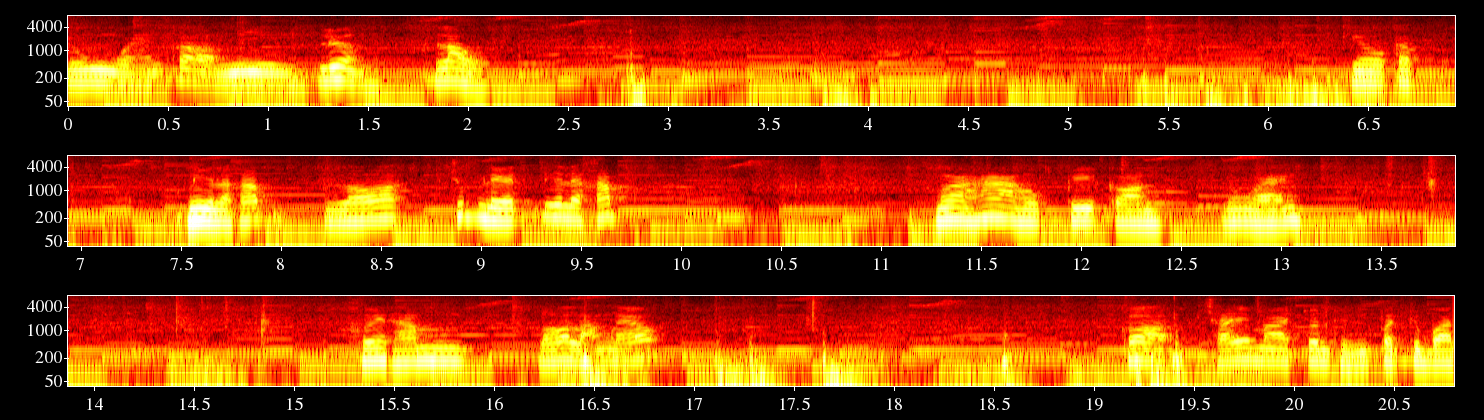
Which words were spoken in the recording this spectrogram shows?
ลุงแหวงก็มีเรื่องเล่า เกี่ยวกับนี่แหละครับล้อจุบเลดนี่แหละครับ เมื่อห้าหกปีก่อนลุงแหวงเคยทำล้อหลังแล้ว ก็ใช้มาจนถึงปัจจุบัน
